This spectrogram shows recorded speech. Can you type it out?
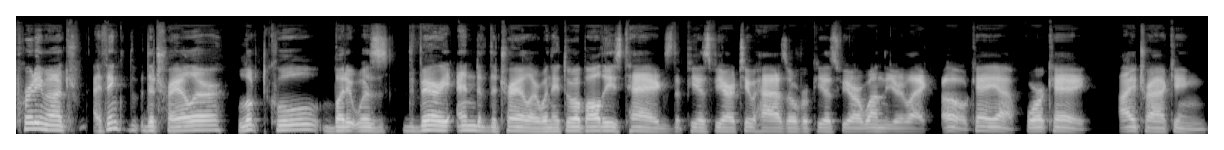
pretty much, I think the trailer looked cool, but it was the very end of the trailer when they threw up all these tags that PSVR 2 has over PSVR 1 that you're like, oh, okay, yeah, 4K, eye tracking,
